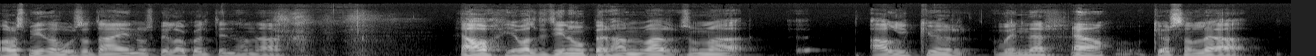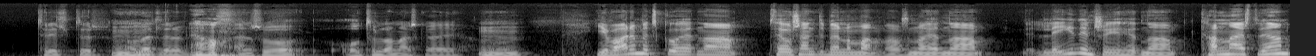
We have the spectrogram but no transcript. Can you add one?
var að smíða hús á daginn og spila á kvöldin þannig að já, ég valdi Dean Hooper, hann var svona algjör vinner Já, gjörsanlega trilltur á Mhm, vellinum já. en svo ótrúlega næskæði mm. Ég var einmitt sko hérna þegar þú sendið mér hennar mann þá svona hérna leiðin svo ég hérna kannaðist við hann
